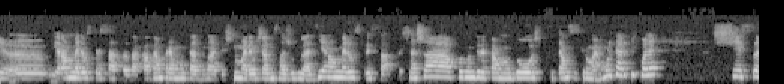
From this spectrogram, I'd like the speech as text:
uh, eram mereu stresată. Dacă aveam prea multe adunate și nu mai reușeam să ajung la zi, eram mereu stresată. Și așa, făcându-le pe amândouă, puteam să scriu mai multe articole și să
